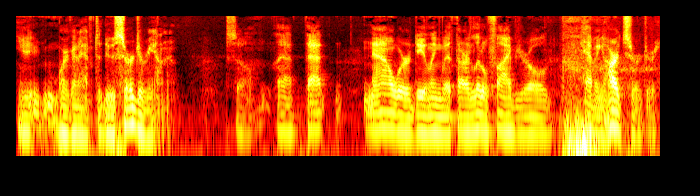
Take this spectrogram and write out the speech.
You, we're going to have to do surgery on it. So that that now we're dealing with our little five year old having heart surgery,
